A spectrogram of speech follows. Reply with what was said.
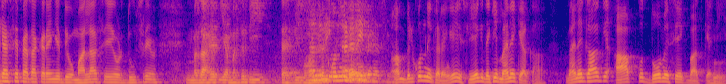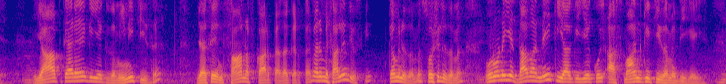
کیسے پیدا کریں گے؟ دیومالا سے اور دوسرے مذاہب یا مذہبی تہذیب ہم بالکل نہیں کریں گے اس لیے کہ دیکھیے میں نے کیا کہا؟ میں نے کہا کہ آپ کو دو میں سے ایک بات کہنی ہے۔ یا آپ کہہ رہے ہیں کہ یہ ایک زمینی چیز ہے جیسے انسان افکار پیدا کرتا ہے۔ میں نے مثالیں دی اس کی کمیونزم ہے سوشلزم ہے۔ انہوں نے یہ دعویٰ نہیں کیا کہ یہ کوئی آسمان کی چیز ہمیں دی گئی ہے۔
